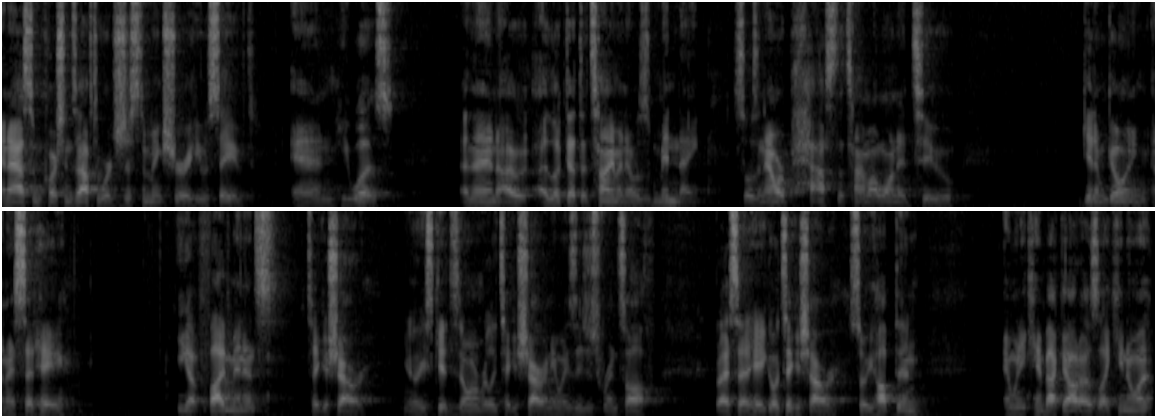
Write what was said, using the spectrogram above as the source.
And I asked him questions afterwards just to make sure he was saved. And he was. And then I, I looked at the time, and it was midnight. So it was an hour past the time I wanted to get him going. And I said, Hey, you got five minutes, take a shower. You know, these kids don't really take a shower anyways, they just rinse off. But I said, Hey, go take a shower. So he hopped in. And when he came back out, I was like, You know what?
